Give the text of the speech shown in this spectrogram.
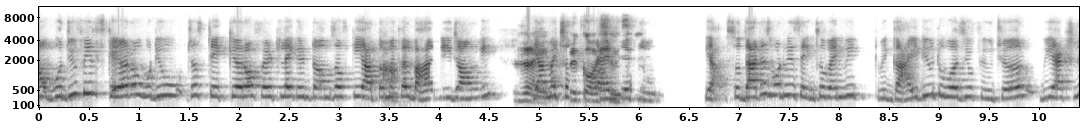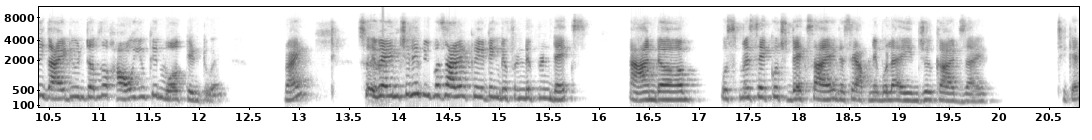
now would you feel scared or would you just take care of it like in terms of कि या तो मैं Ah, कल बाहर नहीं जाऊंगी या मैं right. छत पे पहन Precautions. के जाऊँ yeah so that is what we're saying so when we we guide you towards your future we actually guide you in terms of how you can work into it right so Right. eventually people started creating different different decks and uh, उसमें से कुछ decks आए जैसे आपने बोला angel cards आए ठीक है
